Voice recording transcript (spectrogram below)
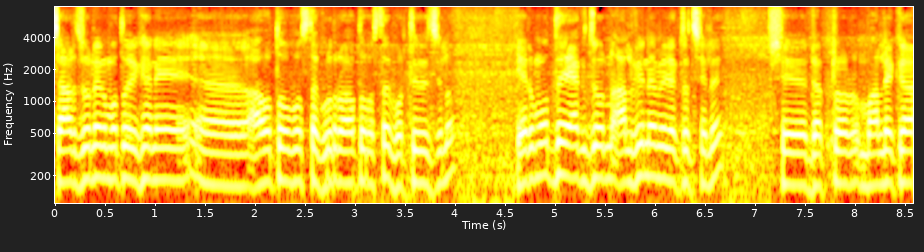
চারজনের মতো এখানে আহত অবস্থা গুরুতর আহত অবস্থায় ভর্তি হয়েছিল। এর মধ্যে একজন আলভি নামের একটা ছেলে, সে ডক্টর মালেকা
